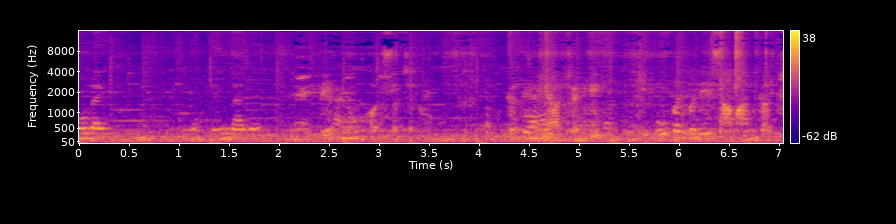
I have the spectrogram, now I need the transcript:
हो गई प्लेन में आ गए। और कृपया याद रखें कि ऊपर बने सामान कक्ष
